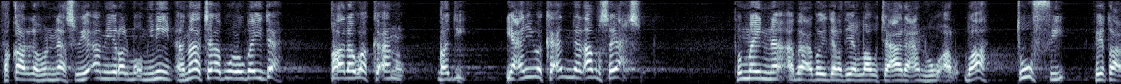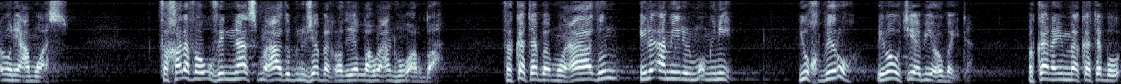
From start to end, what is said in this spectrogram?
فقال له الناس يا أمير المؤمنين أمات أبو عبيدة؟ قال وكأن قد يعني وكأن الأمر سيحصل. ثم إن أبا عبيدة رضي الله تعالى عنه وأرضاه توفي في طاعون عمواس. فخلفه في الناس معاذ بن جبل رضي الله عنه وأرضاه. فكتب معاذ إلى أمير المؤمنين يخبره بموت أبي عبيدة. وكان مما كتب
